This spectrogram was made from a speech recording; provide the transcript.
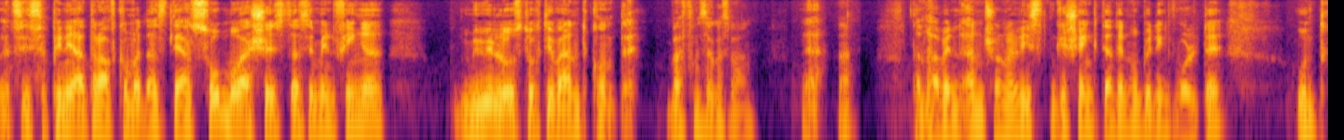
jetzt ist, bin ich auch drauf gekommen, dass der so morsch ist, dass ich mit dem Finger mühelos durch die Wand konnte. war vom Zirkuswagen. Ja. Ja. Dann habe ich einen Journalisten geschenkt, der den unbedingt wollte. Und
